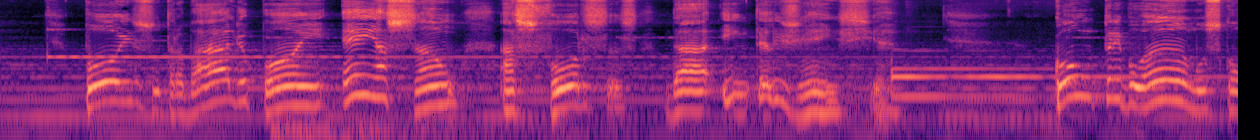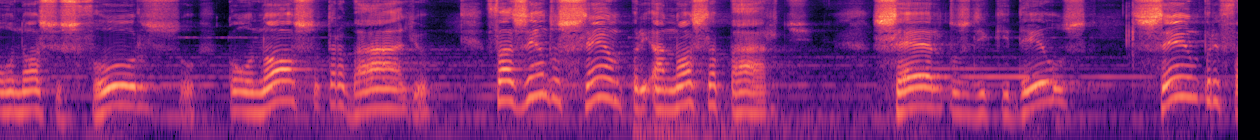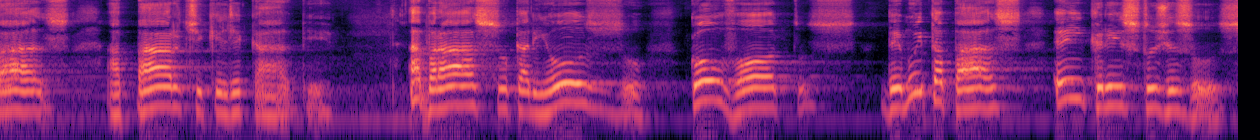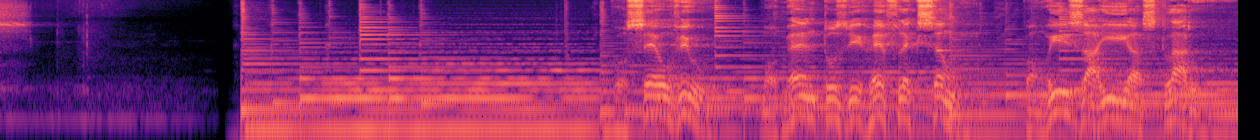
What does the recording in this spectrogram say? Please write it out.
pois o trabalho põe em ação as forças da inteligência. contribuamos com o nosso esforço, com o nosso trabalho, fazendo sempre a nossa parte, certos de que Deus sempre faz a parte que lhe cabe. Abraço carinhoso, com votos de muita paz em Cristo Jesus. Você ouviu Momentos de Reflexão com Isaías Claro.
